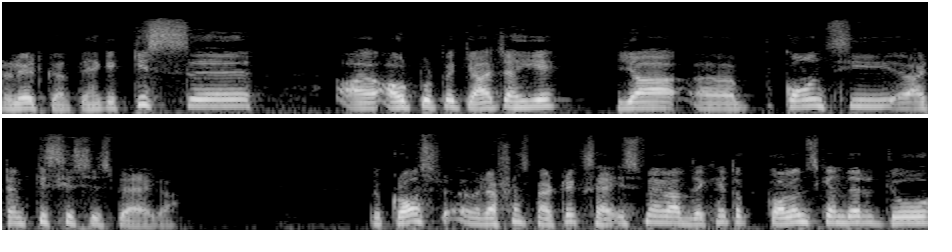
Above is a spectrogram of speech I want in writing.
ریلیٹ کرتے ہیں کہ کس آؤٹ پٹ پہ کیا چاہیے یا کون سی آئٹم کس کس چیز پہ آئے گا جو کراس ریفرنس میٹرکس ہے اس میں اگر آپ دیکھیں تو کالمس کے اندر جو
